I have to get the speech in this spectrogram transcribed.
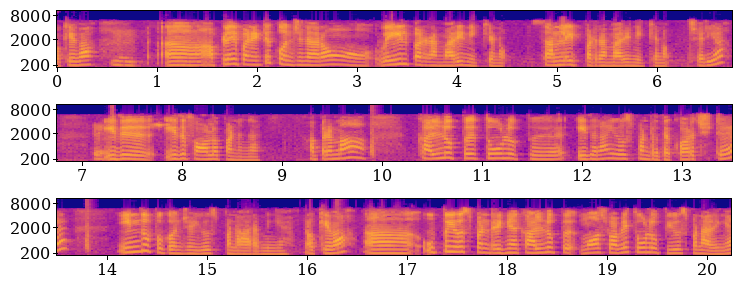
ஓகேவா அப்ளை பண்ணிட்டு கொஞ்ச நேரம் வெயில் படுற மாதிரி நிக்கணும். சன்லைட் படுற மாதிரி நிக்கணும். சரியா? இது இது ஃபாலோ பண்ணுங்க. அப்புறமா கல்லுப்பு தூளுப்பு இதெல்லாம் யூஸ் பண்றத குறைச்சிட்டு இந்துப்பு கொஞ்சம் யூஸ் பண்ண ஆரம்பிங்க. ஓகேவா உப்பு யூஸ் பண்றீங்க கல்லுப்பு மோஸ்ட் ப்ராப்ளி தூள் உப்பு யூஸ் பண்ணாதீங்க.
